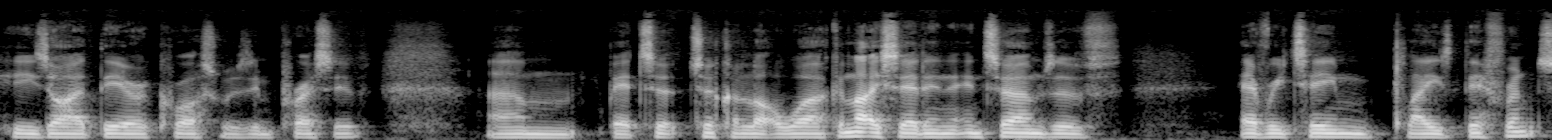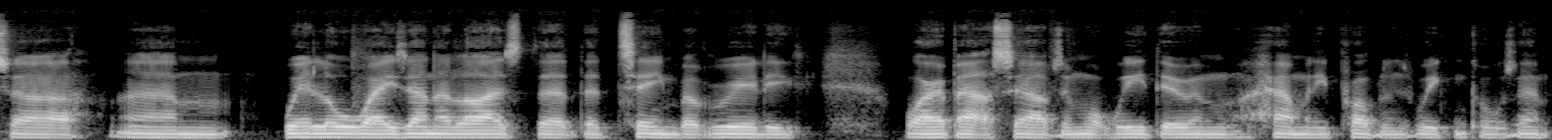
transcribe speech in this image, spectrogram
his idea across was impressive. Um, but it t- took a lot of work, and like I said, in, in terms of every team plays different, so um, we'll always analyse the the team, but really worry about ourselves and what we do and how many problems we can cause them.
